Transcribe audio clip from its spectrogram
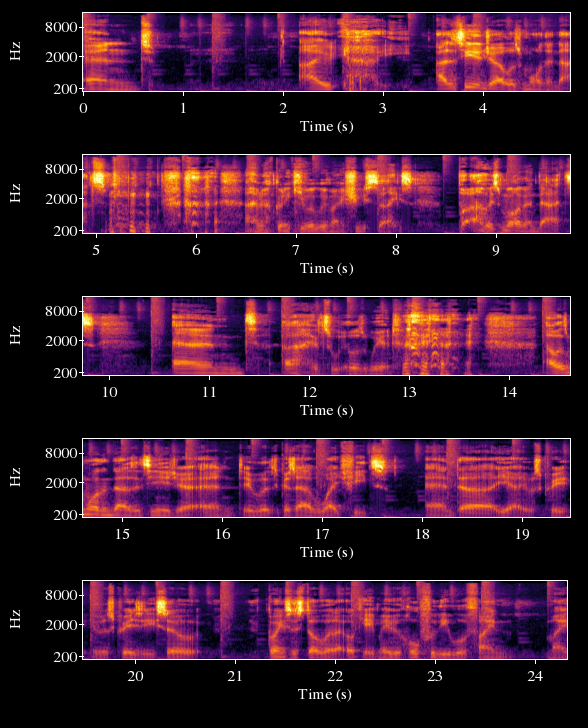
and I as a teenager, I was more than that. I'm not going to give away my shoe size, but I was more than that. And uh, it was weird. I was more than that as a teenager, and it was because I have white feet. And uh, yeah, it was crazy. It was crazy. So going to the store, we're like, okay, maybe hopefully we'll find my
